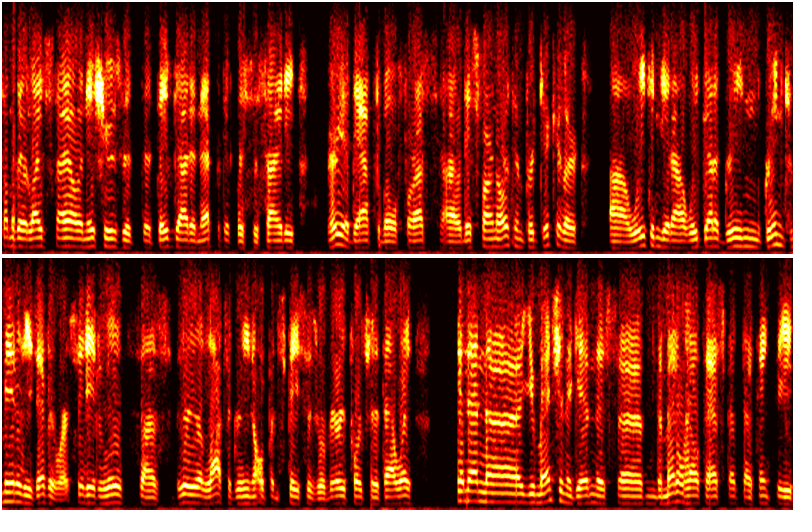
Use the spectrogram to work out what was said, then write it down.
some of their lifestyle and issues that, that they've got in that particular society. Very adaptable for us uh, this far north, in particular uh, we can get out. We've got a green green communities everywhere. City of Duluth, uh, Superior, lots of green open spaces. We're very fortunate that way. And then uh, you mentioned again this uh, the mental health aspect. I think the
